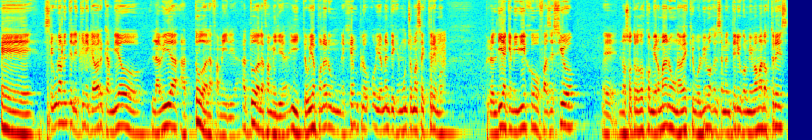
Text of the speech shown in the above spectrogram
eh, seguramente le tiene que haber cambiado la vida a toda la familia, a toda la familia. Y te voy a poner un ejemplo, obviamente que es mucho más extremo, pero el día que mi viejo falleció, eh, nosotros dos con mi hermano, una vez que volvimos del cementerio con mi mamá los tres,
